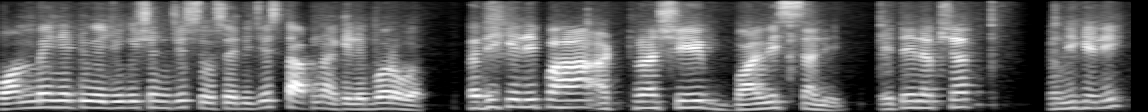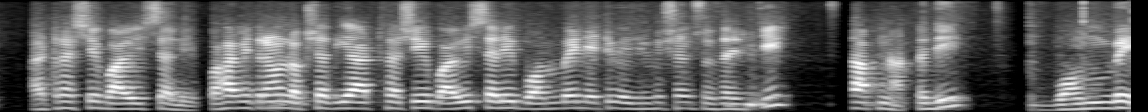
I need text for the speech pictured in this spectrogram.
बॉम्बे नेटिव्ह एज्युकेशनची सोसायटीची स्थापना केली. बरोबर. कधी केली पहा? अठराशे बावीस साली. येते लक्षात. कधी केली. अठराशे बावीस साली. पहा मित्रांनो लक्षात घ्या अठराशे बावीस साली बॉम्बे नेटिव्ह एज्युकेशन सोसायटीची स्थापना. कधी? बॉम्बे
